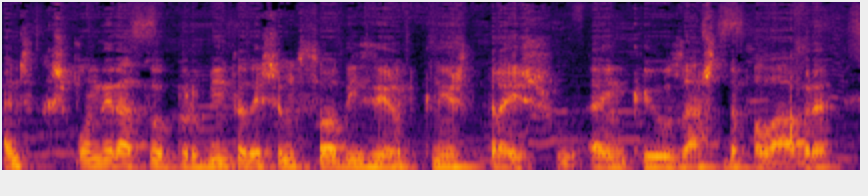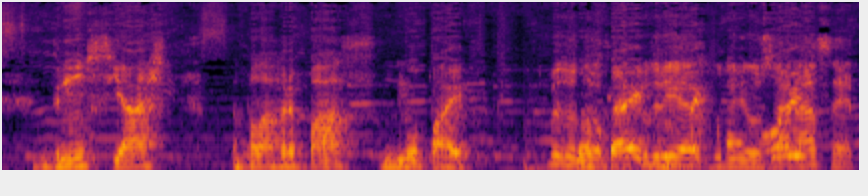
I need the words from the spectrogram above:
Antes de responder à tua pergunta, deixa-me só dizer que neste trecho em que usaste da palavra, denunciaste a palavra passe do meu pai. Mas eu Não tô- sei, poderia, poderia usar foi. azerte.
